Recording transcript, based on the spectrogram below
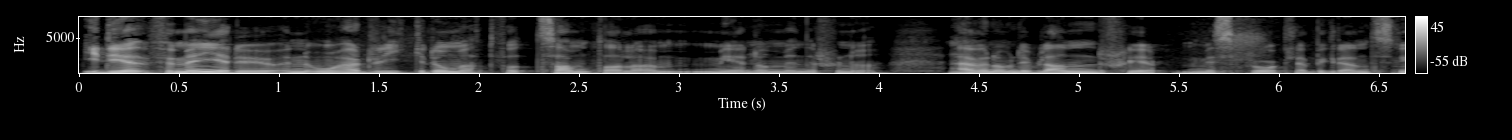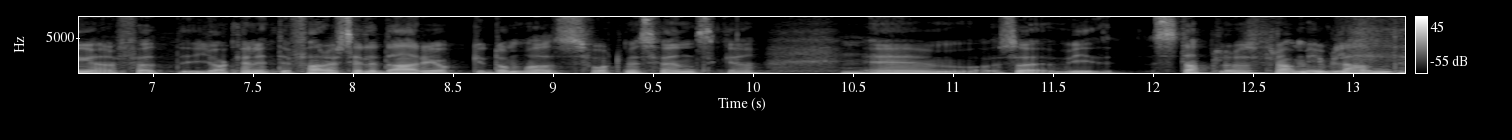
i det, för mig är det ju en oerhörd rikedom att få samtala med de Mm. människorna. Mm. Även om det ibland sker med språkliga begränsningar. För att jag kan inte Fares eller Dari och de har svårt med svenska. Mm. Ehm, så vi stapplar oss fram ibland.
